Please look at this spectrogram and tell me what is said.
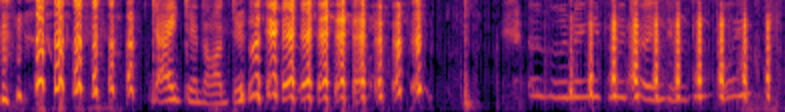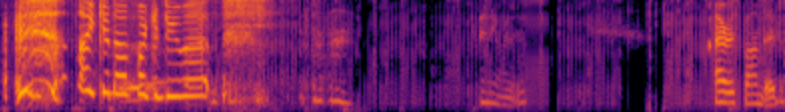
I cannot do that. I was wondering if you would try and do a deep voice. I cannot fucking do that. Anyways, I responded,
